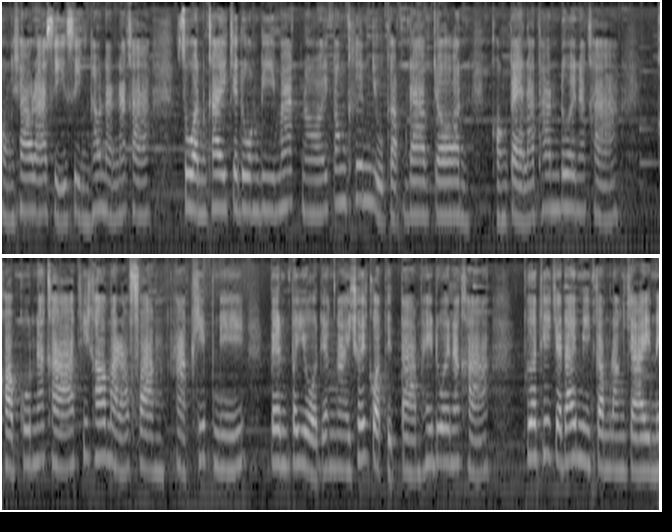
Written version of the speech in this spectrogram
ของชาวราศีสิงห์เท่านั้นนะคะ ส่วนใครจะดวงดีมากน้อยต้องขึ้นอยู่กับดาวจรของแต่ละท่านด้วยนะคะ ขอบคุณนะคะที่เข้ามารับฟัง หากคลิปนี้เป็นประโยชน์ยังไงช่วยกดติดตามให้ด้วยนะคะ เพื่อที่จะได้มีกำลังใจใน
